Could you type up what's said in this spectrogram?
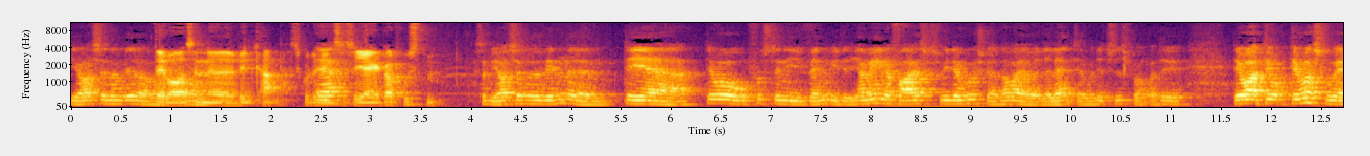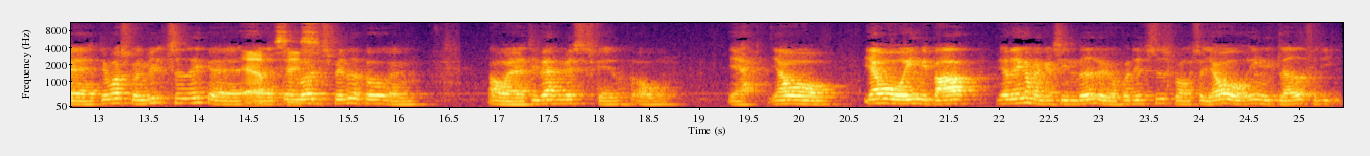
de også ender ved at... Det var også og, en uh, vild kamp, skulle det ja. så jeg kan godt huske den. Så vi også ender ved at vinde. Uh, det, er, det var jo fuldstændig vanvittigt. Jeg mener faktisk, så vidt jeg husker, der var jeg jo i Lalandia på det tidspunkt, og det, det var, det, var, det, var sgu, uh, det var sgu en vild tid, ikke? Uh, ja, den måde, de spillede på. Uh, og uh, de vandt mesterskabet, og ja, jeg var jeg var egentlig bare, jeg ved ikke om man kan sige en medløber på det tidspunkt, så jeg var egentlig glad, fordi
